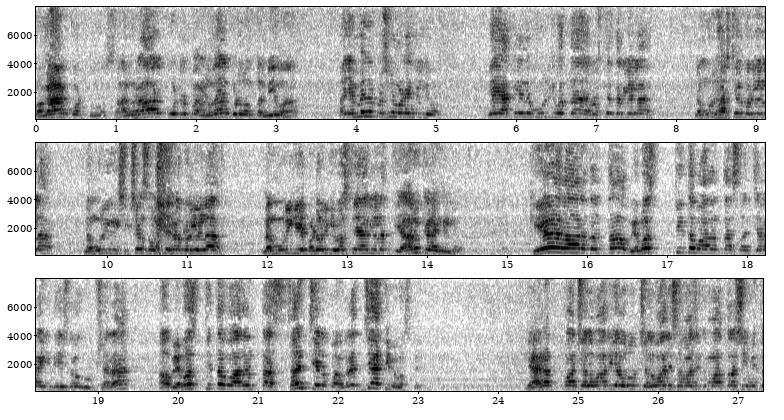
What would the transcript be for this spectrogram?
ಪಗಾರ ಕೊಟ್ಟು ಸಾವಿರಾರು ಕೋಟಿ ರೂಪಾಯಿ ಅನುದಾನ ಕೊಡುವಂತ ನೀವು, ಆ ಎಂ ಎಲ್ ಎ ಪ್ರಶ್ನೆ ಮಾಡಂಗಿಲ್ಲ ನೀವು. ಏ, ಯಾಕೆ ನಮ್ಮ ಊರಿಗೆ ಇವತ್ತು ರಸ್ತೆ ತರಲಿಲ್ಲ? ನಮ್ಮ ಊರಿಗೆ ಹಾಸ್ಟೆಲ್ ಬರಲಿಲ್ಲ? ನಮ್ಮ ಊರಿಗೆ ಶಿಕ್ಷಣ ಸಂಸ್ಥೆಗಳು ಬರಲಿಲ್ಲ? ನಮ್ಮ ಊರಿಗೆ ಬಡವರಿಗೆ ವ್ಯವಸ್ಥೆ ಆಗಲಿಲ್ಲ ಅಂತ ಯಾರೂ ಕೇಳಂಗಿಲ್ಲ ನೀವು ಕೇಳಲಾರದಂತ ವ್ಯವಸ್ಥಿತವಾದಂತ ಸಂಚಾರ ಈ ದೇಶದೊಳಗೆ ರೂಪಿಸ್ಯಾರ. ಆ ವ್ಯವಸ್ಥಿತವಾದಂಥ ಸಂಚ ಏನಪ್ಪಾ ಅಂದ್ರೆ ಜಾತಿ ವ್ಯವಸ್ಥೆ. ಯಾರಪ್ಪ ಚಲವಾದಿ ಅವರು ಚಲವಾದಿ ಸಮಾಜಕ್ಕೆ ಮಾತ್ರ ಸೀಮಿತ?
